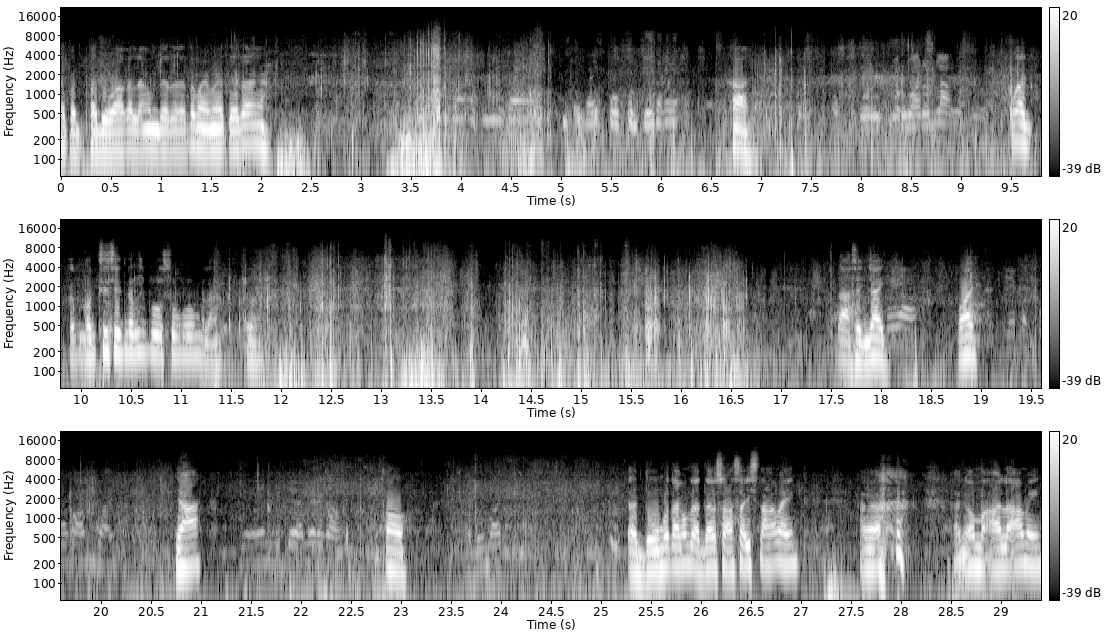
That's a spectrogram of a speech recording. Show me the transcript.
Dapat padiwa ka lang ang data. Ito, may may teta nga. Haan. warwaram lang. Mag, magsisignal po, sumpo mo lang. Dasin jay. Hoy. Nya? Oh. Adumat ang dahil sa size na kami. Ang ang maala amin.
